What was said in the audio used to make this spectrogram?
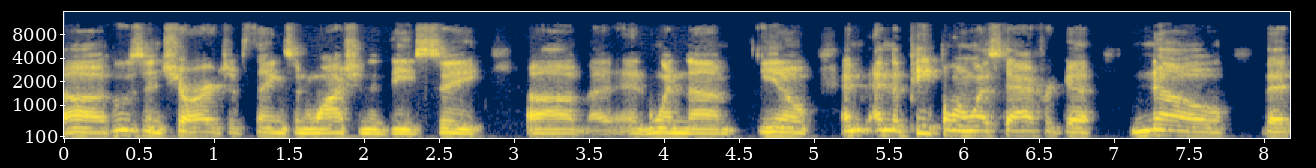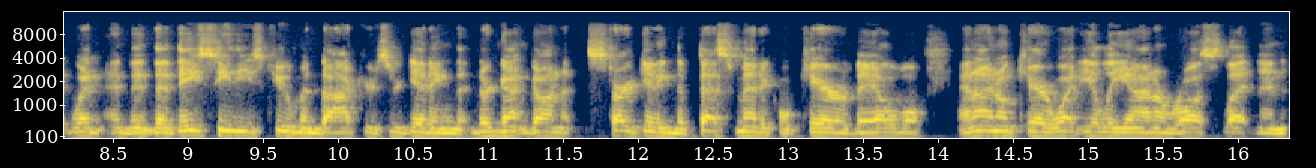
uh, who's in charge of things in Washington D.C. Um, and when um, you know, and and the people in West Africa know that when and that they see these Cuban doctors are getting they're going to start getting the best medical care available. And I don't care what Ileana Ros-Lehtinen and,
